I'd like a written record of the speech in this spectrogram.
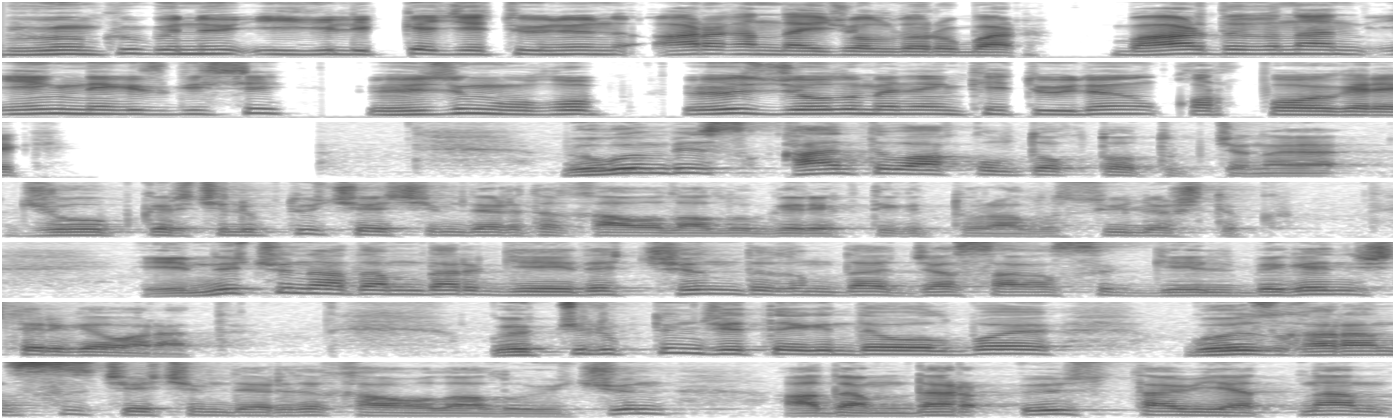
Бүгүнкү күнү ийгиликке жетүүнүн ар кандай жолдору бар. Баардыгынан эң негизгиси өзүң угуп өз жолу менен кетүүдөн коркпоо керек. Бүгүн биз кантип акыл токтотуп жана жоопкерчиликтүү чечимдерди кабыл алуу керектиги тууралуу сүйлөштүк. Эмне үчүн адамдар кээде чындыгында жасагысы келбеген иштерге барат? Көпчүлүктүн жетегинде болбой көз карандысыз чечимдерди кабыл алуу үчүн адамдар өз табиятынан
